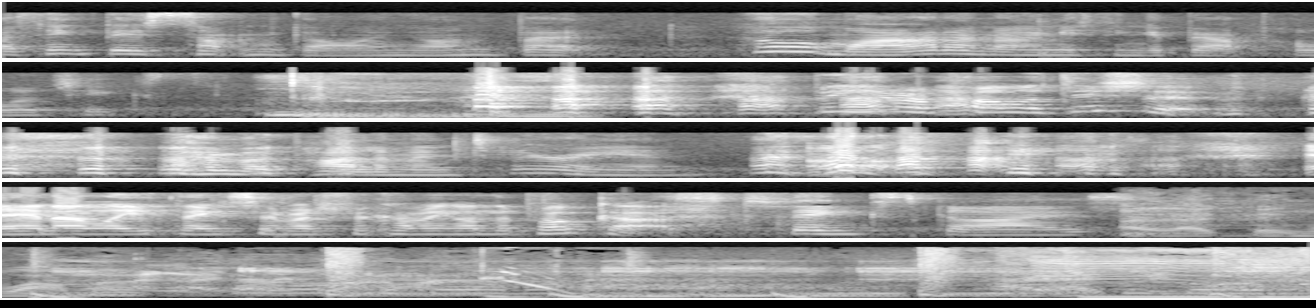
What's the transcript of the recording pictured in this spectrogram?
I think there's something going on. But who am I? I don't know anything about politics. but you're a politician. I'm a parliamentarian. Oh. Anne Aly, thanks so much for coming on the podcast. Thanks, guys. I like big woman. I like big woman. I like big woman.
